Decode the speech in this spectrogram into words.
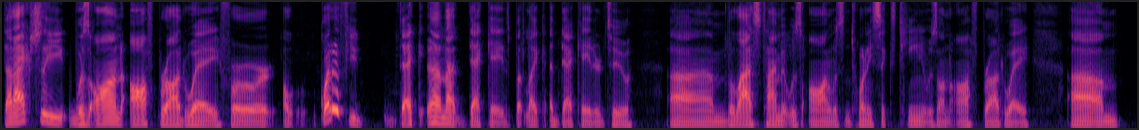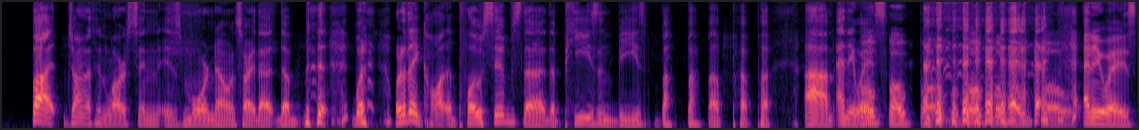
that actually was on off Broadway for a, quite a few dec, uh, not decades, but like a decade or two. Um, the last time it was on was in 2016. It was on off Broadway. Um, but Jonathan Larson is more known. Sorry, the the what what do they call it? The plosives, the the P's and B's. Bu, bu, bu, bu, bu. Um, anyways, Bo, bo, bo, bo, bo, bo, bo. anyways,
